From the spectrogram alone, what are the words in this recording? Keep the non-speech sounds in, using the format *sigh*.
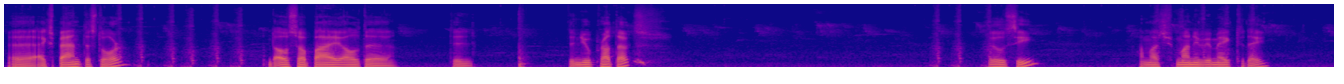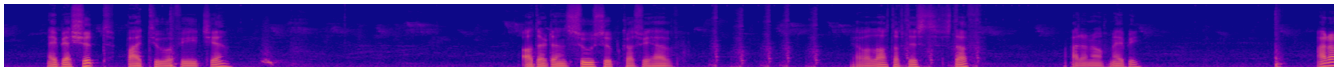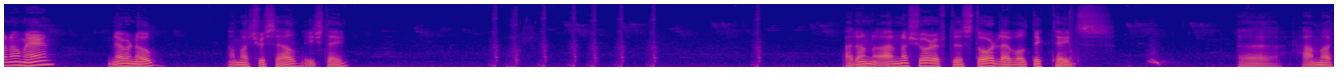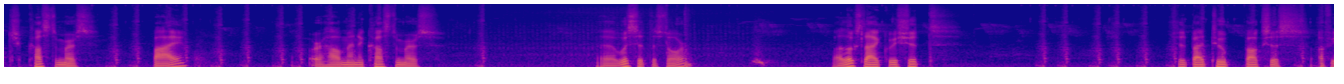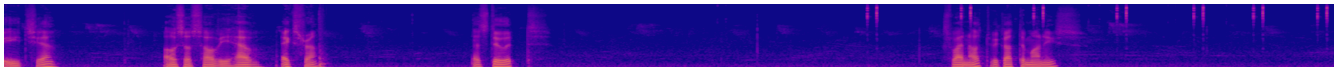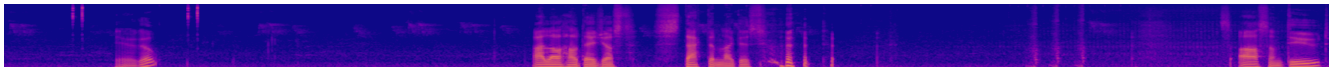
uh, expand the store and also buy all the the the new products. We'll see how much money we make today. Maybe I should buy two of each, yeah? Other than Susu, because we have, we have a lot of this stuff. I don't know, maybe. I don't know, man. Never know how much we sell each day. I don't. I'm not sure if the store level dictates uh, how much customers buy or how many customers uh, visit the store. Well, looks like we should should buy two boxes of each, yeah. Also, so we have extra. Let's do it. So why not? We got the monies. Here we go. I love how they just stack them like this. *laughs* it's awesome, dude.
